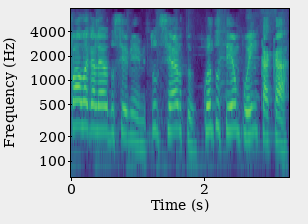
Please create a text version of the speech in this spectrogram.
Fala galera do CMM, tudo certo? Quanto tempo, hein, Kaká?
